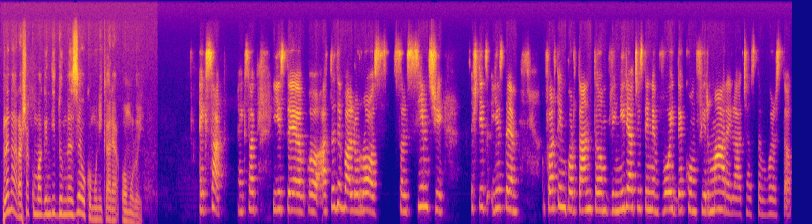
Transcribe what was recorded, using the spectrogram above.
plenar, așa cum a gândit Dumnezeu comunicarea omului. Exact, exact. Este uh, atât de valoros să-l simți și, știți, este foarte importantă împlinirea acestei nevoi de confirmare la această vârstă,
